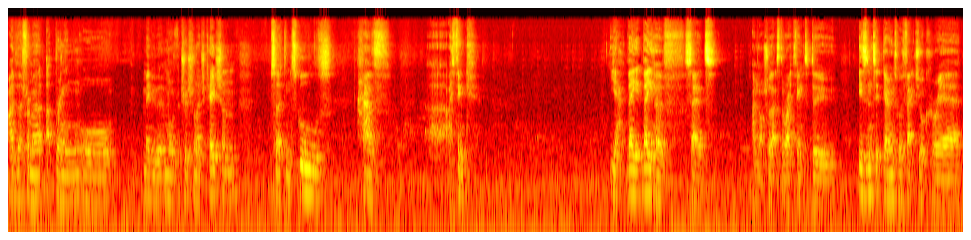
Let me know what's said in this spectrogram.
either from a upbringing or maybe a bit more of a traditional education, certain schools have, uh, I think, yeah, they, they have said, I'm not sure that's the right thing to do. Isn't it going to affect your career?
